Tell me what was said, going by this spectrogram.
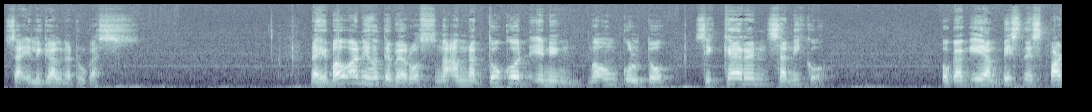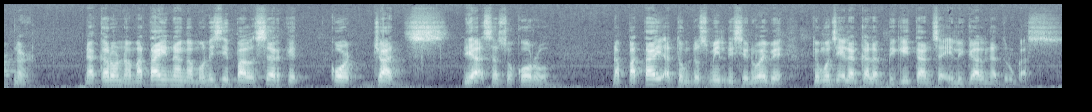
sa illegal nga drugas. Nahibaw ni Hontiveros nga ang nagtukod ining maong kulto si Karen Sanico o ang iyang business partner na karon namatay na nga Municipal Circuit Court Judge diha sa Socorro napatay atong 2019 tungod sa ilang kalambigitan sa illegal nga drugas.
